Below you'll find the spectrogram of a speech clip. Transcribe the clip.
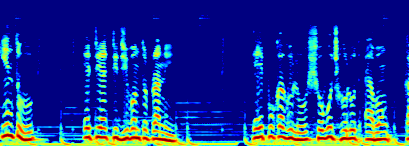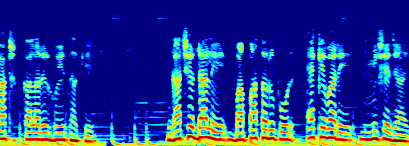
কিন্তু এটি একটি জীবন্ত প্রাণী। এই পোকাগুলো সবুজ, হলুদ এবং কাঠ কালারের হয়ে থাকে। গাছের ডালে বা পাতার উপর একেবারে মিশে যায়,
